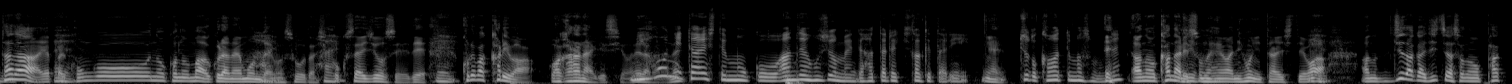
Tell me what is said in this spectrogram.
ただやっぱり今後のこのまあウクライナ問題もそうだし、国際情勢でこればっかりはわからないですよね。日本に対してもこう安全保障面で働きかけたり、ちょっと変わってますもんね。あのかなりその辺は日本に対しては、あのだから実はそのパク・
